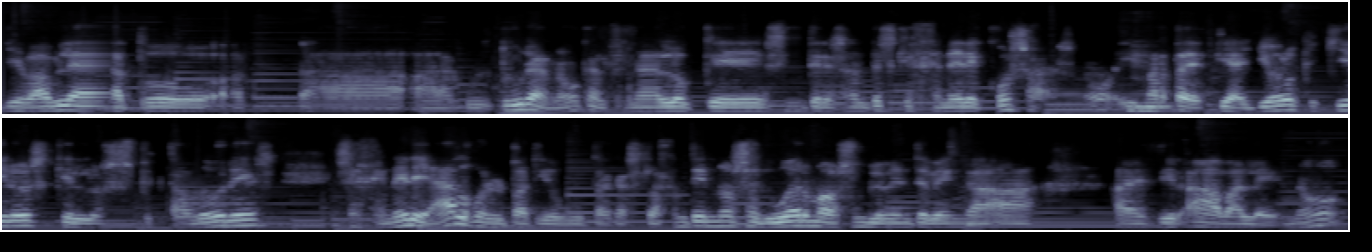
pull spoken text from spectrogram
llevable a todo cultura, ¿no? Que al final lo que es interesante es que genere cosas, ¿no? Y mm. Marta decía, yo lo que quiero es que los espectadores se genere algo en el patio de butacas, que la gente no se duerma o simplemente venga a, a decir, ah, vale, ¿no?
